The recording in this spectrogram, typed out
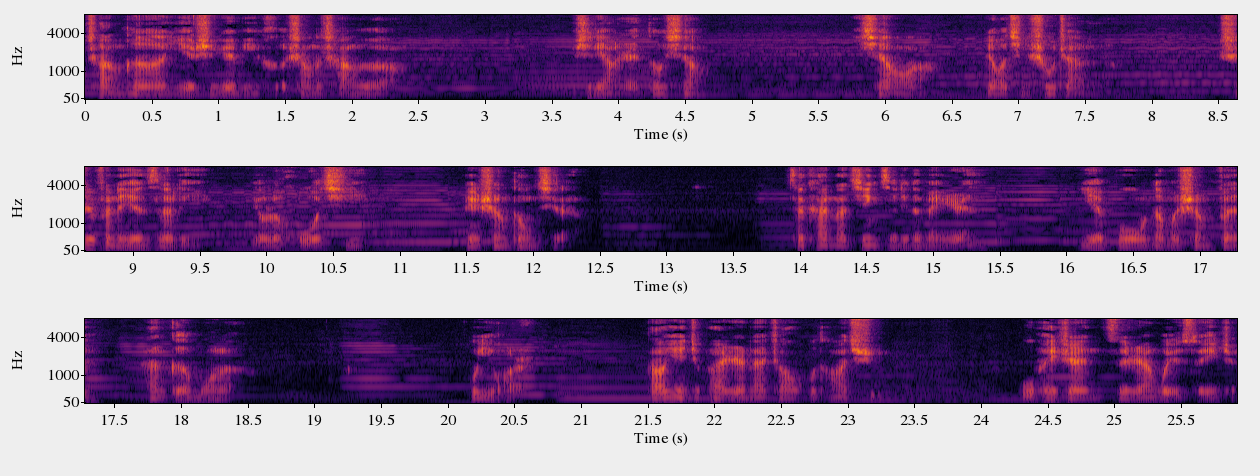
嫦娥也是月明河上的嫦娥。于是两人都笑。一笑啊，表情舒展了，脂粉的颜色里有了活气，便生动起来。再看那镜子里的美人，也不那么生分和隔膜了。不一会儿，导演就派人来招呼他去，吴佩珍自然尾随着。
